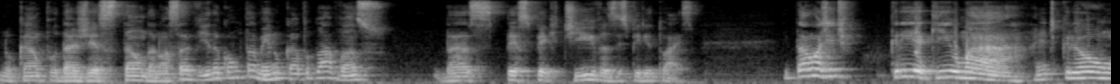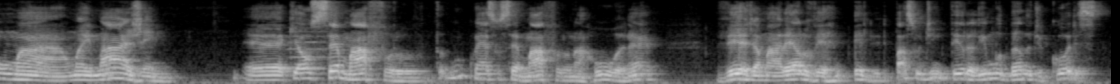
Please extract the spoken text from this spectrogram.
No campo da gestão da nossa vida, como também no campo do avanço das perspectivas espirituais. Então a gente cria aqui uma, a gente criou uma, uma imagem é, que é o semáforo. Todo mundo conhece o semáforo na rua, né? Verde, amarelo, vermelho. Ele passa o dia inteiro ali mudando de cores.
